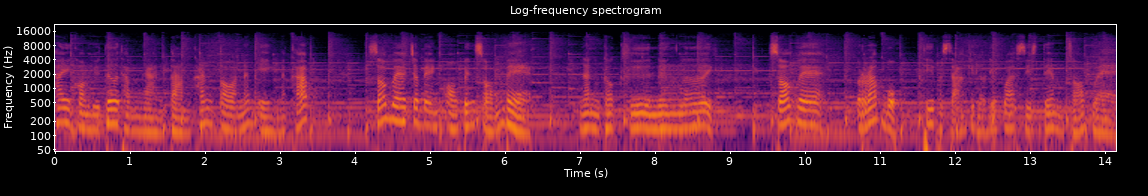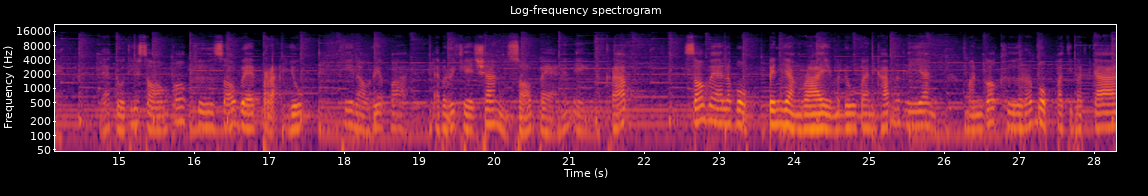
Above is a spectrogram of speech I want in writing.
ให้คอมพิวเตอร์ทำงานตามขั้นตอนนั่นเองนะครับ ซอฟต์แวร์จะแบ่งออกเป็น 2 แบบ นั่นก็คือ 1 เลย ซอฟต์แวร์ ระบบที่ภาษาอังกฤษเราเรียกว่า System Software และตัวที่ 2 ก็คือซอฟต์แวร์ประยุกต์ ที่เราเรียกว่า Application Software นั่นเองนะครับ ซอฟต์แวร์ระบบเป็นอย่างไรมาดูกันครับนักเรียน มันก็คือระบบปฏิบัติการ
